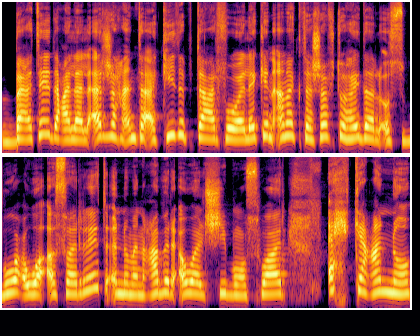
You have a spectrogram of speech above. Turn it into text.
بعتقد على الأرجح أنت أكيد بتعرفه ولكن أنا اكتشفته هيدا الأسبوع وأصريت أنه من عبر أول شي bonsoir أحكي عنه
